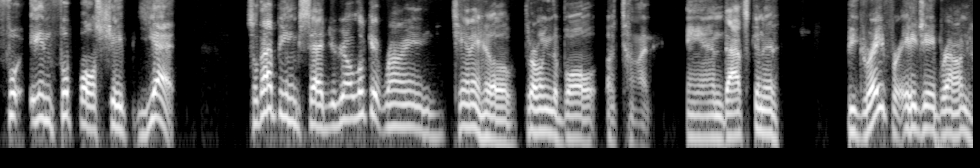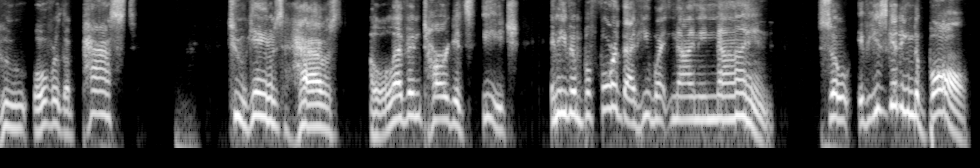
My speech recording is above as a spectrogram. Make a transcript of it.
foot in football shape yet. So that being said, you're going to look at Ryan Tannehill throwing the ball a ton. And that's going to be great for AJ Brown, who over the past two games has 11 targets each. And even before that, he went 99. So if he's getting the ball,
